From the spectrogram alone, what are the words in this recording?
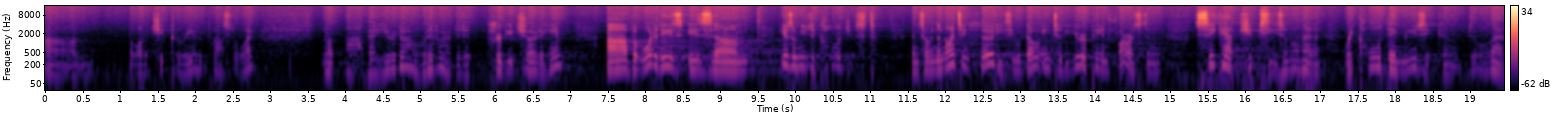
um, beloved Chick Corea, who passed away not oh, about a year ago or whatever. I did a tribute show to him. Uh, but what it is is um, he was a musicologist, and so in the 1930s he would go into the European forest and seek out gypsies and all that, and record their music and do all that.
